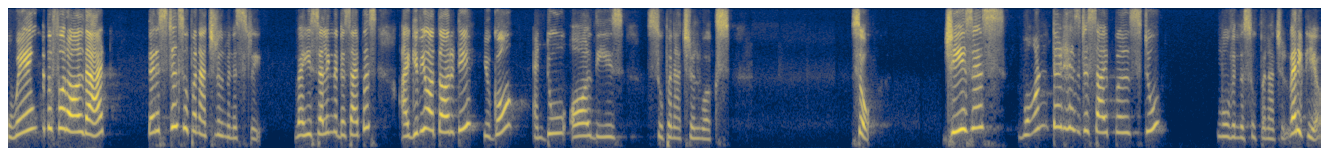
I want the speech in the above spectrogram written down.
Way before all that there is still supernatural ministry where he's telling the disciples i give you authority you go and do all these supernatural works. So, Jesus wanted his disciples to move in the supernatural. Very clear.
